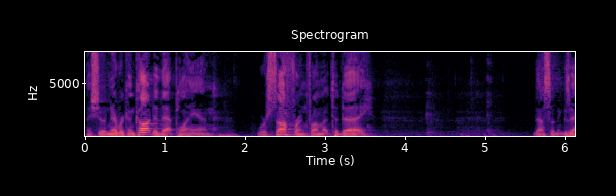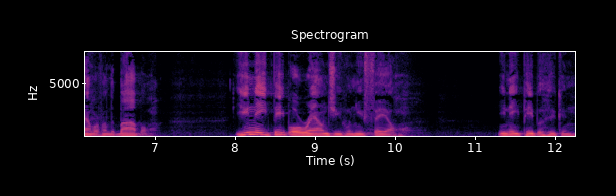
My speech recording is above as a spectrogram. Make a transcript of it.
They should have never concocted that plan. We're suffering from it today. That's an example from the Bible. You need people around you when you fail. You need people who can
